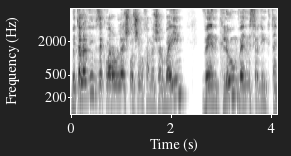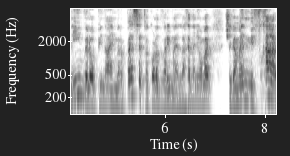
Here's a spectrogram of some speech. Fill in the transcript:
בתל אביב זה כבר אולי 35-40 ואין כלום ואין משרדים קטנים ולא פינה עם מרפסת וכל הדברים האלה. לכן אני אומר שגם אין מבחר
